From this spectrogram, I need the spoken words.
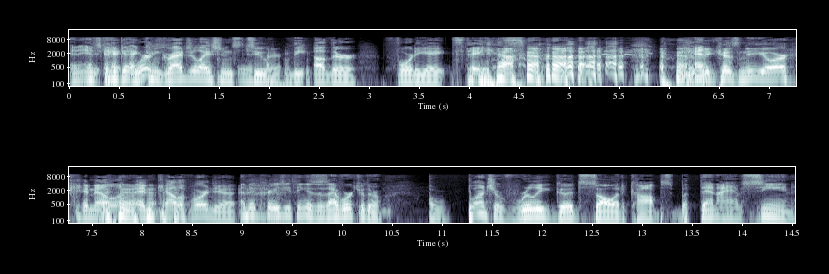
and it's gonna and, get and worse. congratulations to the other 48 states because New York and L- and California. And the crazy thing is, is I've worked with a, a bunch of really good, solid cops, but then I have seen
